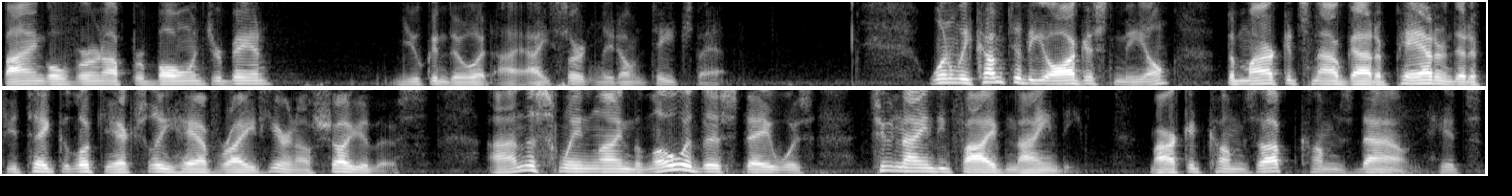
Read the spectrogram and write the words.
Buying over an upper Bollinger Band? You can do it. I, I certainly don't teach that. When we come to the August meal, the market's now got a pattern that if you take a look, you actually have right here, and I'll show you this. On the swing line, the low of this day was 295.90. Market comes up, comes down, hits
